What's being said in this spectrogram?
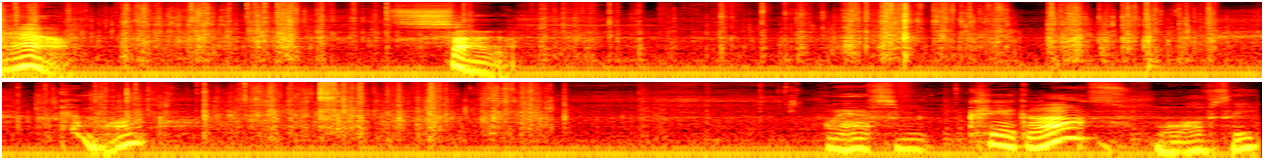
Now, so, come on. We have some clear glass, well obviously,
